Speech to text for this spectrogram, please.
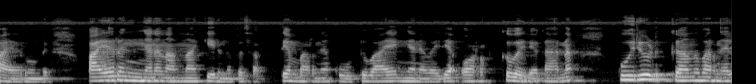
പയറുണ്ട്. പയർ ഇങ്ങനെ നന്നാക്കിയിരുന്നപ്പോൾ സത്യം പറഞ്ഞാൽ കൂട്ടുവായ ഇങ്ങനെ വരിക ഉറക്ക് വരിക. കാരണം കുരു എടുക്കുക എന്ന് പറഞ്ഞാൽ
